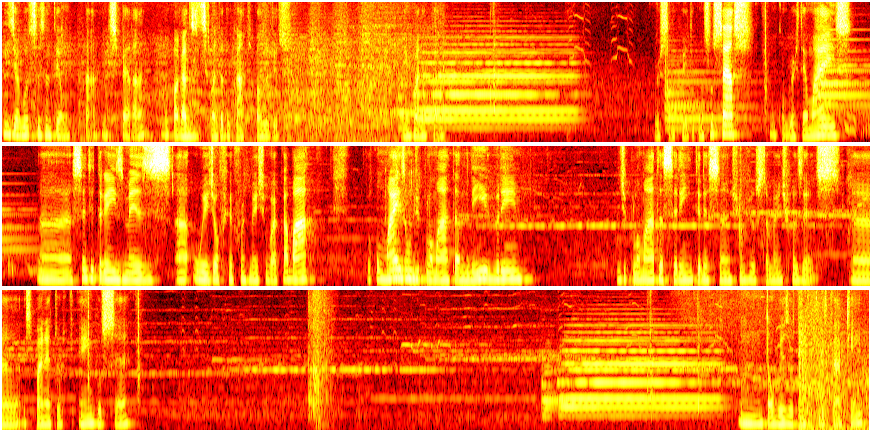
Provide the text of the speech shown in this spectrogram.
15 de agosto de 61. Tá, a gente espera, né? Vou pagar 250 do carro por causa disso. Nem vale a pena. Conversão feita com sucesso. Vamos converter mais. Uh, 103 meses uh, o Age of Reformation vai acabar. Tô com mais um diplomata livre. Diplomata seria interessante justamente fazer. Uh, Spy Network em você. Hum, talvez eu tenha que clicar aqui.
